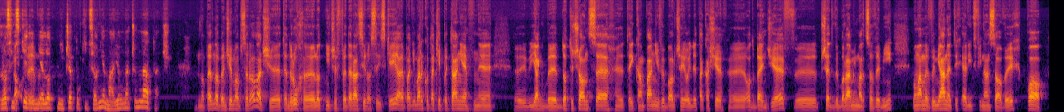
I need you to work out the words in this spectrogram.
rosyjskie no, linie lotnicze póki co nie mają na czym latać. No pewno będziemy obserwować e, ten ruch e, lotniczy w Federacji Rosyjskiej, ale Pani Marko, takie pytanie jakby dotyczące tej kampanii wyborczej, o ile taka się e, odbędzie w, przed wyborami marcowymi, bo mamy wymianę tych elit finansowych po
